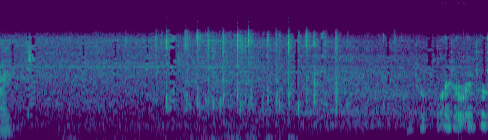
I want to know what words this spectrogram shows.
Right. Pointer, pointer,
